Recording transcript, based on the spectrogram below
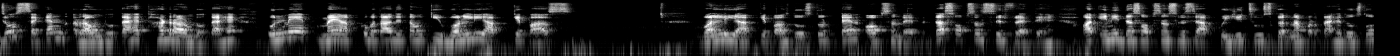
जो सेकंड राउंड होता है थर्ड राउंड होता है, उनमें मैं आपको बता देता हूँ कि वनली आपके पास वनली आपके पास दोस्तों टेन ऑप्शन रहते हैं। दस ऑप्शन सिर्फ़ रहते हैं। और इन्हीं दस ऑप्शन में से आपको ये चूज़ करना पड़ता है दोस्तों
